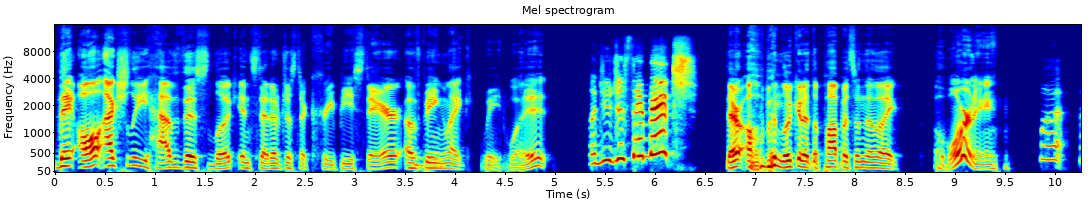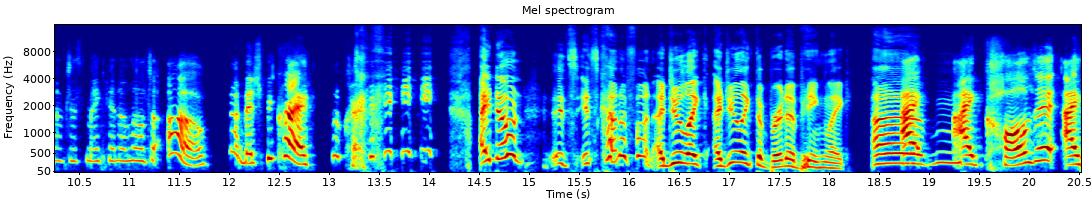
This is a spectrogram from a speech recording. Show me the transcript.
they all actually have this look instead of just a creepy stare of being Mhm. like, wait, what? What'd you just say, bitch? They're all been looking at the puppets and they're like, a warning. What? I'm just making a little. T- oh, that bitch be cray. Okay. I don't. It's it's kind of fun. I do like I do like the Britta being like, uh, mm, I called it. I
